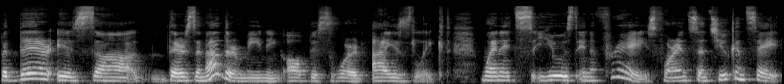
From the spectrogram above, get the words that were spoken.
But there is uh, there's another meaning of this word aizlikt when it's used in a phrase. For instance, you can say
